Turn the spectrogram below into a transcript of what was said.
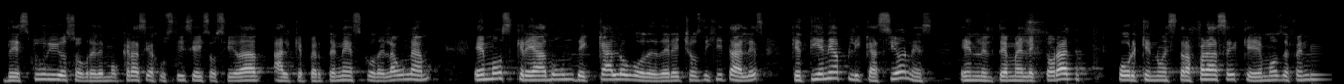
de estudios sobre democracia, justicia y sociedad al que pertenezco de la UNAM, hemos creado un decálogo de derechos digitales que tiene aplicaciones en el tema electoral, porque nuestra frase que hemos defendido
